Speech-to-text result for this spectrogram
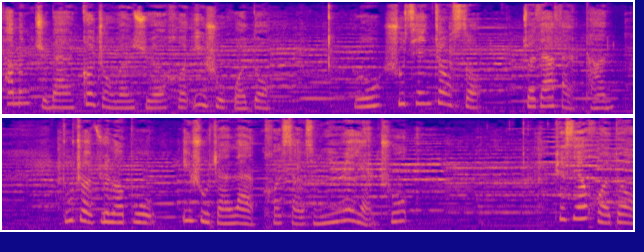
他们举办各种文学和艺术活动，如书签赠送、作家访谈、读者俱乐部、艺术展览和小型音乐演出。这些活动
